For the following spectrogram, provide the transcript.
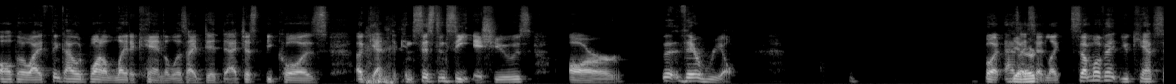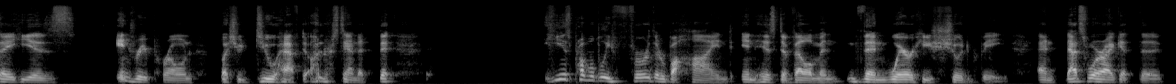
although I think I would want to light a candle as I did that, just because again the consistency issues are uh, they're real. But as yeah, I said, like some of it you can't say he is injury prone, but you do have to understand that, that he is probably further behind in his development than where he should be. And that's where I get the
